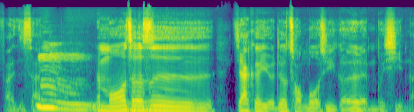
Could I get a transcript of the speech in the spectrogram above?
翻山，嗯，那摩托车是加个油就冲过去，可是人不行了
